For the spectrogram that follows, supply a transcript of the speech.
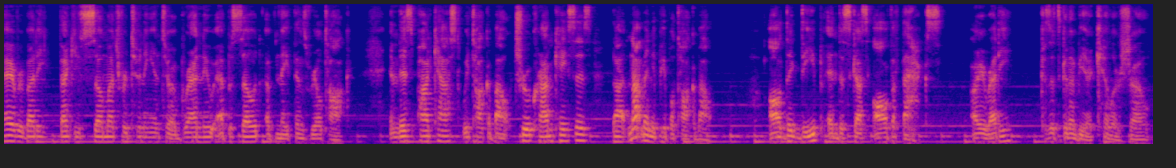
Hey, everybody. Thank you so much for tuning into a brand new episode of Nathan's Real Talk. In this podcast, we talk about true crime cases that not many people talk about. I'll dig deep and discuss all the facts. Are you ready? Because it's going to be a killer show.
